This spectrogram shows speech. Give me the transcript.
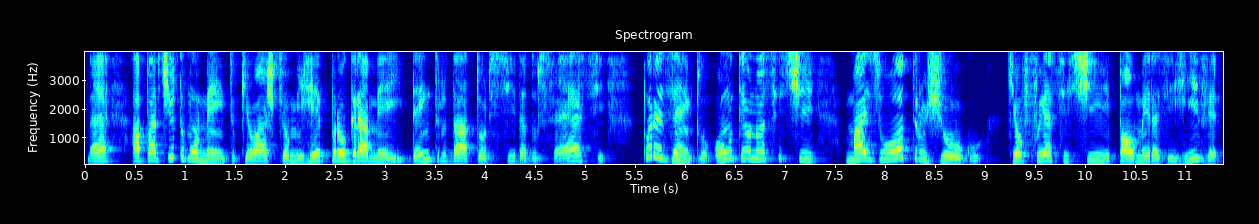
né? A partir do momento que eu acho que eu me reprogramei dentro da torcida do CS, por exemplo, ontem eu não assisti, mas o outro jogo que eu fui assistir Palmeiras e River,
